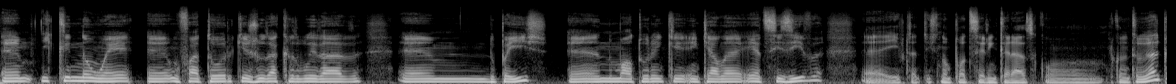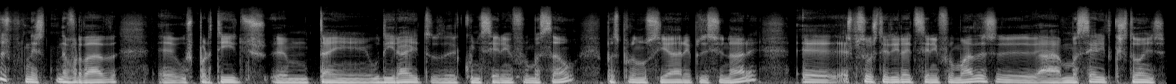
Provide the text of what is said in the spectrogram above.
eh, e que não é eh, um fator que ajuda à credibilidade eh, do país Uh, numa altura em que, em que ela é decisiva uh, e, portanto, isto não pode ser encarado com, com naturalidade, pois porque, neste, na verdade, os partidos um, têm o direito de conhecer a informação para se pronunciarem e posicionarem. As pessoas têm o direito de ser informadas. há uma série de questões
